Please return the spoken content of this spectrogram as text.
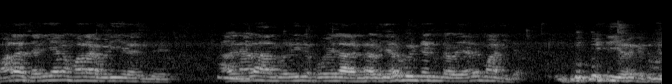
மழை சரியான மழை விடிகிறது அதனால ஆள் வெளியில போயிடலாம். வீட்டு மாட்டிட்டேன் வீடியோ எடுக்கிறது.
